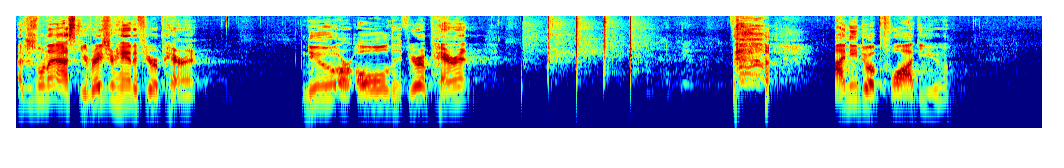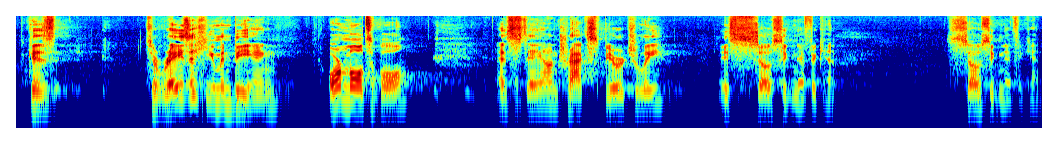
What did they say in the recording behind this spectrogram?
I just want to ask you raise your hand if you're a parent new or old, if you're a parent, I need to applaud you because to raise a human being or multiple and stay on track spiritually is so significant. So significant.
